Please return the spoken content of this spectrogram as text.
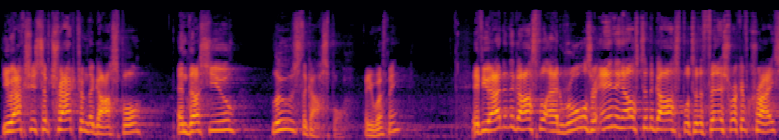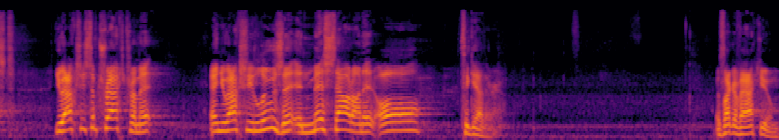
you actually subtract from the gospel, and thus you lose the gospel. Are you with me? If you add to the gospel, add rules or anything else to the gospel, to the finished work of Christ, you actually subtract from it, and you actually lose it and miss out on it all together. It's like a vacuum.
